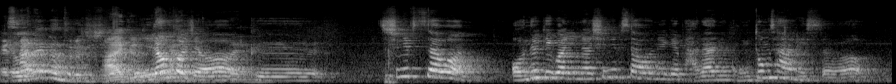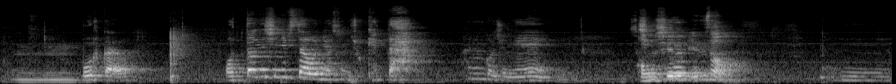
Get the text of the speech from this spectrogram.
네, 사례만 들어주시면 아, 이런 거죠. 네. 그 신입사원 어느 기관이나 신입사원에게 바라는 공통 사항이 있어요. 음, 뭘까요? 어떤 신입사원이었으면 좋겠다 하는 것 중에 성실 인성. 음,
